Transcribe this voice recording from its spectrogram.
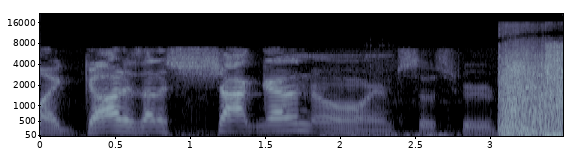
My god, is that a shotgun? Oh, I am so screwed.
